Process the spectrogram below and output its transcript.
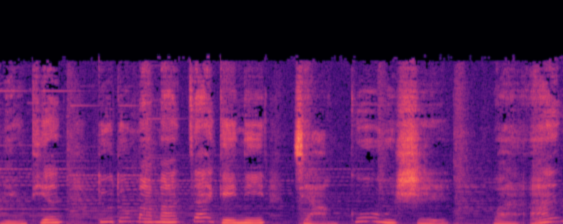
明天嘟嘟妈妈再给你讲故事，晚安。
